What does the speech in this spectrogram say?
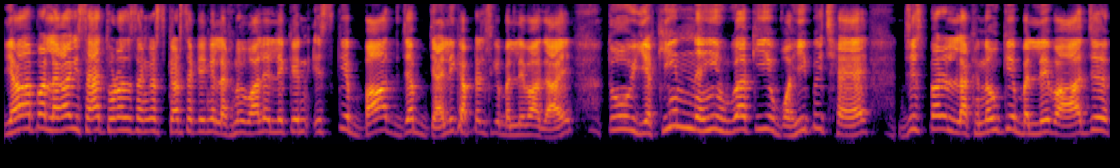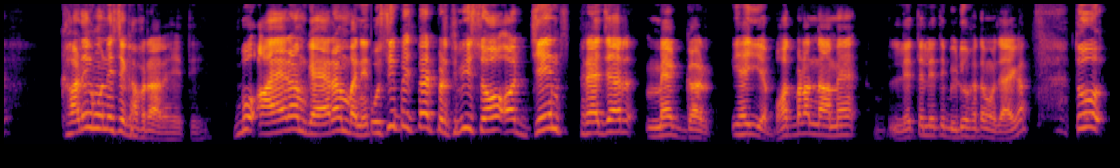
यहाँ पर लगा कि शायद थोड़ा सा संघर्ष कर सकेंगे लखनऊ वाले, लेकिन इसके बाद जब दिल्ली कैपिटल्स के बल्लेबाज आए तो यकीन नहीं हुआ कि वही पिच है जिस पर लखनऊ के बल्लेबाज खड़े होने से घबरा रहे थे। वो आयरम गैरम बने। उसी पिच पर पृथ्वी शॉ और जेम्स फ्रेजर मैकगर यही है, बहुत बड़ा नाम है लेते लेते वीडियो खत्म हो जाएगा। तो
